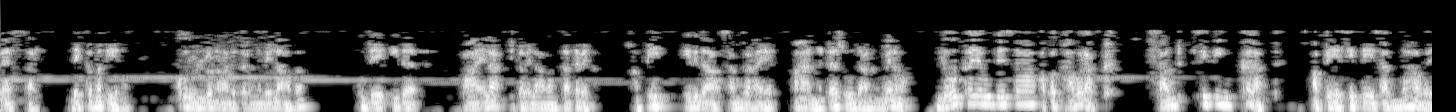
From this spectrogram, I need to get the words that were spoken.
වැස්සයි දෙකම තියෙනවා. කුරුල්ලෝ නාද කරන වෙලාව උදේ ඉර පායලා ටික වෙලාවක් ගත වෙනවා. අපි ඉරිදා සංග්‍රහය අහන්නට සූදානම් වෙනවා. ලෝකය උදෙසා අප කවරක් සද් සිතින් කළත් අපේ සිතේ සද්භාවය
